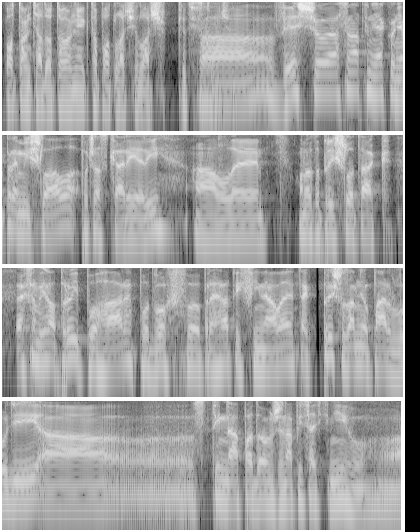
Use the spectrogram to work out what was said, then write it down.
potom ťa do toho niekto potlačil až, keď si skončil? A, vieš čo, ja som na tým nejako nepremýšľal počas kariéry, ale ono to prišlo tak, ak som vyhral prvý pohár po dvoch prehratých finále, tak prišlo za mňou pár ľudí a s tým nápadom, že napísať knihu. A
